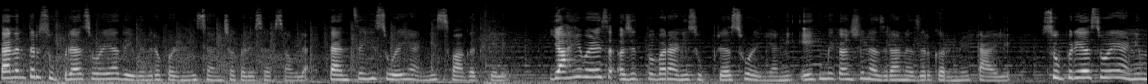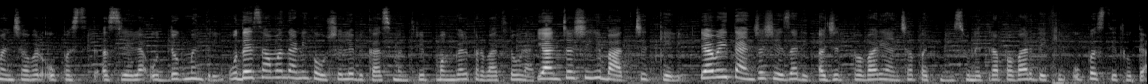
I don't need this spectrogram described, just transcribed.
त्यानंतर सुप्रिया सुळे या देवेंद्र फडणवीस यांच्याकडे सरसावल्या. त्यांचेही सुळे यांनी स्वागत केले. याही वेळेस अजित पवार आणि सुप्रिया सुळे यांनी एकमेकांशी नजरानजर करणे टाळले. सुप्रिया सुळे यांनी मंचावर उपस्थित असलेल्या उद्योग मंत्री उदय सामंत आणि कौशल्य विकास मंत्री मंगल प्रभात लोणार यांच्याशीही बातचीत केली. यावेळी त्यांच्या शेजारी अजित पवार यांच्या पत्नी सुनेत्रा पवार देखील उपस्थित होत्या.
